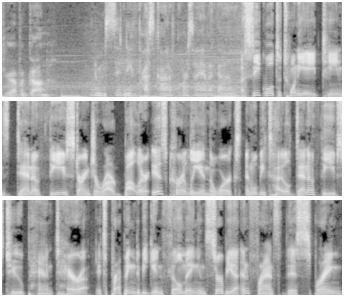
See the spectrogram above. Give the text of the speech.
Do you have a gun? I'm Sidney Prescott. Of course, I have a gun. A sequel to 2018's Den of Thieves, starring Gerard Butler, is currently in the works and will be titled Den of Thieves 2 Pantera. It's prepping to begin filming in Serbia and France this spring.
